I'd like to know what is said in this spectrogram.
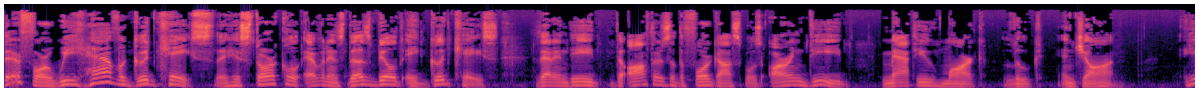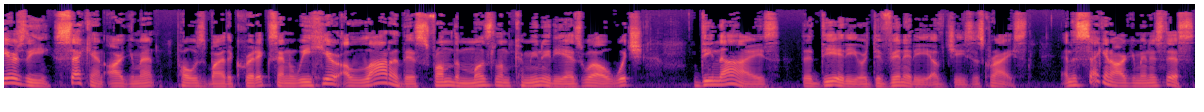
Therefore, we have a good case. The historical evidence does build a good case that indeed the authors of the four Gospels are indeed Matthew, Mark, Luke, and John. Here's the second argument posed by the critics, and we hear a lot of this from the Muslim community as well, which denies the deity or divinity of Jesus Christ. And the second argument is this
